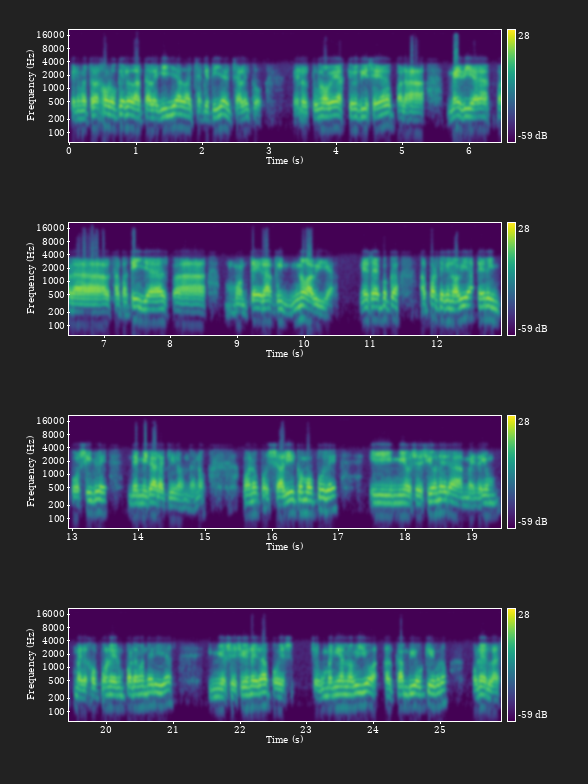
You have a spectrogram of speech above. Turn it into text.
pero me trajo lo que era la taleguilla, la chaquetilla y el chaleco. Pero tú no veas que odisea para medias, para zapatillas, para montera, en fin, no había. En esa época, aparte que no había, era imposible de mirar aquí donde, ¿no? Bueno, pues salí como pude y mi obsesión era, me, me dejó poner un par de banderillas y mi obsesión era, pues, según venía el novillo, al cambio quiebro, ponerlas,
